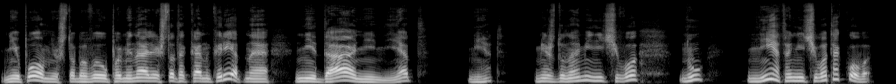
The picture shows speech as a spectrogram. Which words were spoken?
Не помню, чтобы вы упоминали что-то конкретное, ни да, ни нет». «Нет, между нами ничего... Ну, нет, ничего такого.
